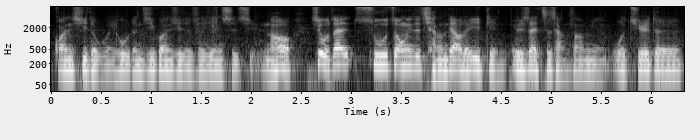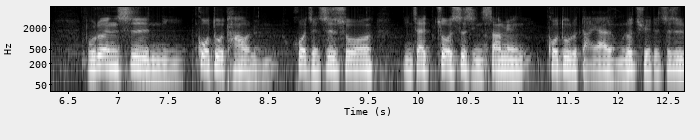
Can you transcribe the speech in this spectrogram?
关系的维护、人际关系的这件事情。然后，其实我在书中一直强调的一点，尤其在职场上面，我觉得不论是你过度讨好人，或者是说你在做事情上面过度的打压人，我都觉得这是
